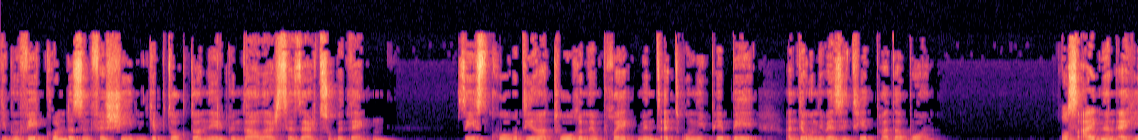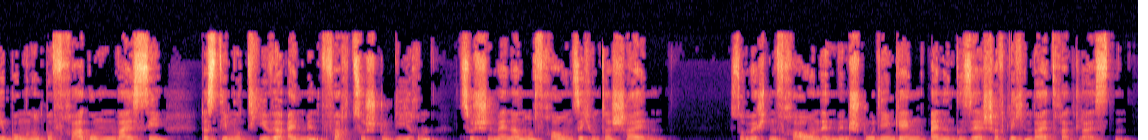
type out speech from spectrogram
Die Beweggründe sind verschieden, gibt Dr. Neil Gündalar Sezer zu bedenken. Sie ist Koordinatorin im Projekt MINT et Uni PB an der Universität Paderborn. Aus eigenen Erhebungen und Befragungen weiß sie, dass die Motive, ein MINT-Fach zu studieren, zwischen Männern und Frauen sich unterscheiden. So möchten Frauen in MINT-Studiengängen einen gesellschaftlichen Beitrag leisten.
